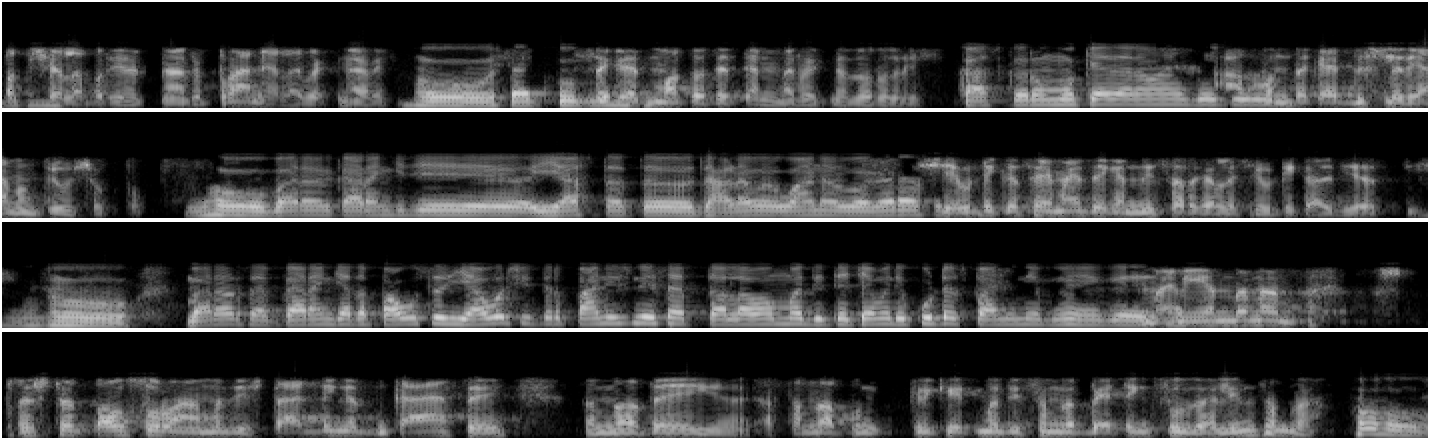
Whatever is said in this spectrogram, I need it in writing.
पक्ष्याला भेटणार प्राण्याला भेटणार आहे हो हो साहेब खूप सगळ्यात महत्वाचं त्यांना भेटणं जरुरी खास करून मुख्य की- आपण तर काय बिस्लरी आणून पिऊ शकतो हो बरोबर कारण की जे हे असतात अं, झाडावर वानर वगैरे असतात. शेवटी कसं आहे माहिती आहे का निसर्गाला शेवटी काळजी असते हो. बरोबर साहेब कारण की आता पाऊस यावर्षी तर पाणीच नाही साहेब तलावामध्ये. त्याच्यामध्ये कुठंच पाणी नाही. नाही यंदा ना फर्स्टच पाऊस सुरू आहे. म्हणजे स्टार्टिंग काय असते समजा ते समजा आपण क्रिकेटमध्ये समजा बॅटिंग सुरू झाली ना समजा. हो हो.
